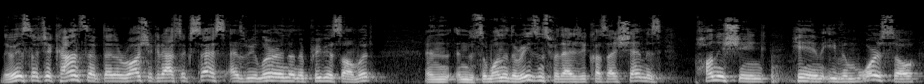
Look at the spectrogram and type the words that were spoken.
there is such a concept that a Rasha could have success, as we learned in the previous Amud, and, and so one of the reasons for that is because Hashem is punishing him even more so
